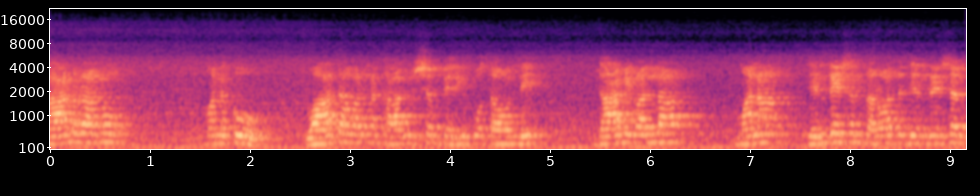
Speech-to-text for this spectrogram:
రాను రాను మనకు వాతావరణ కాలుష్యం పెరిగిపోతూ ఉంది దానివల్ల మన జనరేషన్ తర్వాత జనరేషన్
